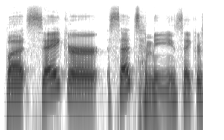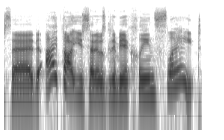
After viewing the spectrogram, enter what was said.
But Saker said to me, Saker said, I thought you said it was going to be a clean slate.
